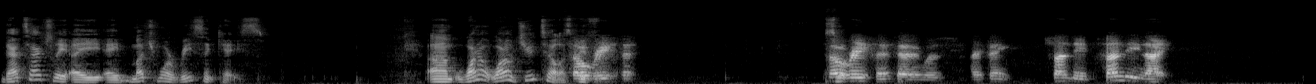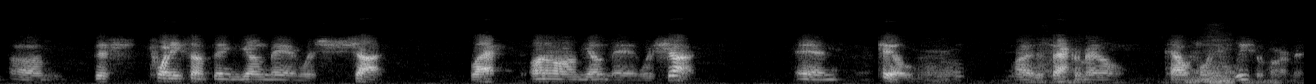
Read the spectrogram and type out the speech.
that's actually a, a much more recent case. Um, why don't Why don't you tell us? So before... recent. So, so, recent that it was, I think, Sunday Sunday night. Um, this twenty-something young man was shot. Black unarmed young man was shot and killed by the Sacramento, California Police Department.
